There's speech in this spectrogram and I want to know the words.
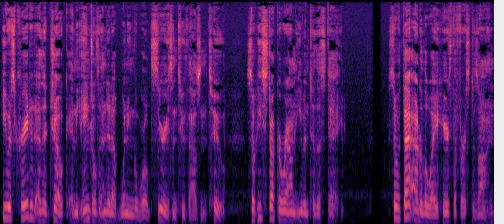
he was created as a joke, and the Angels ended up winning the World Series in 2002, so he stuck around even to this day. So, with that out of the way, here's the first design.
